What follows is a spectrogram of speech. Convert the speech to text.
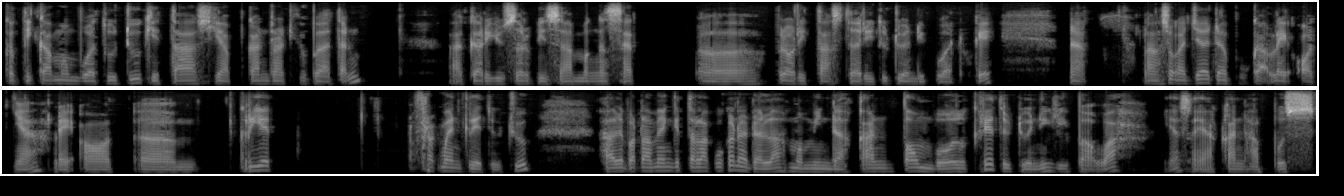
ketika membuat to kita siapkan radio button agar user bisa mengeset uh, prioritas dari to yang dibuat. Oke, okay? nah langsung aja ada buka layoutnya, layout um, create fragment create to Hal yang pertama yang kita lakukan adalah memindahkan tombol create to ini di bawah. Ya, saya akan hapus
